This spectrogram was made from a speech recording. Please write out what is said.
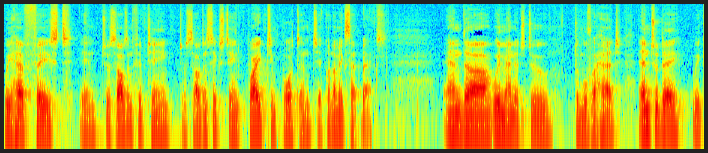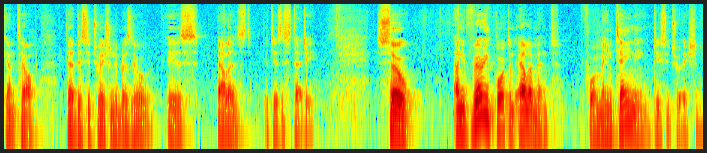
We have faced in 2015, 2016 quite important economic setbacks. And uh, we managed to, to move ahead. And today we can tell that the situation in Brazil is balanced, it is steady. So, a very important element for maintaining this situation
